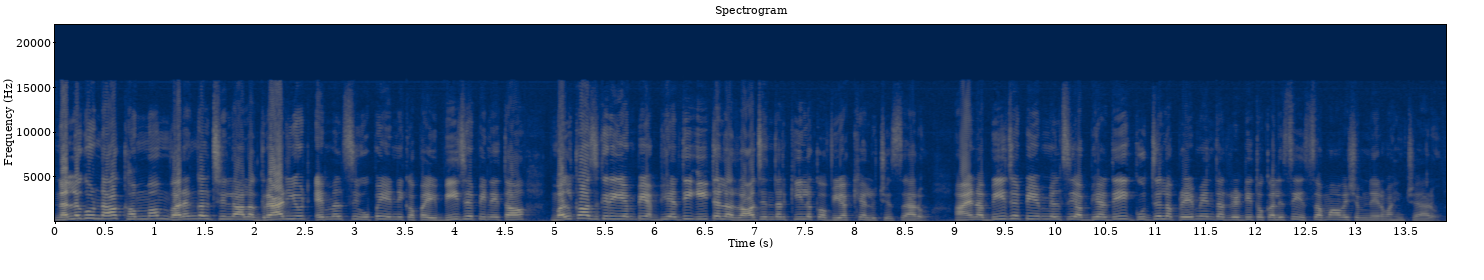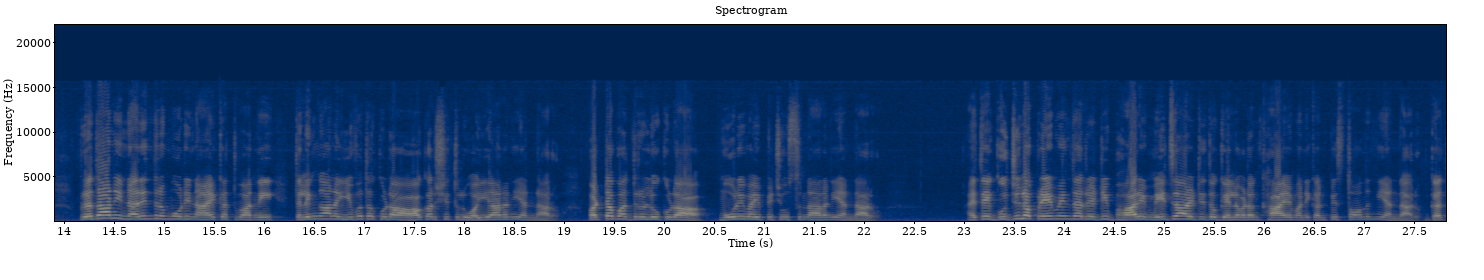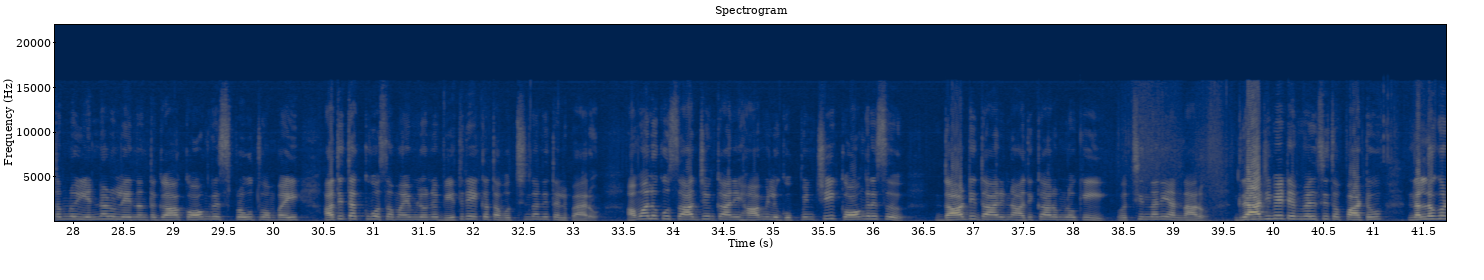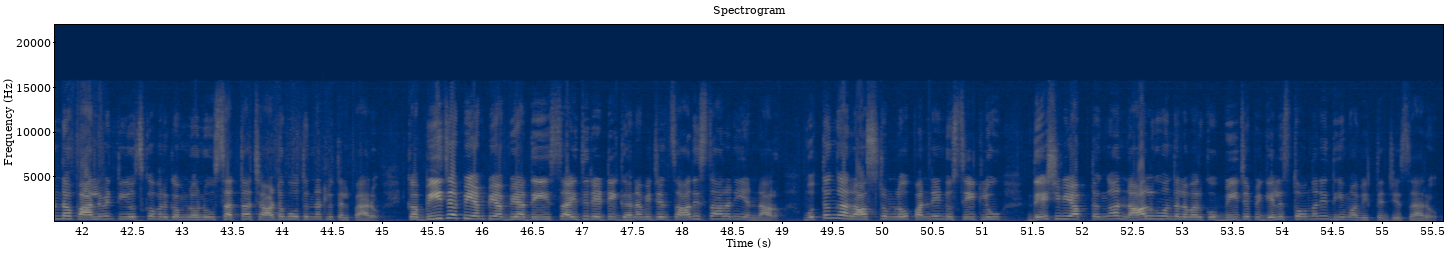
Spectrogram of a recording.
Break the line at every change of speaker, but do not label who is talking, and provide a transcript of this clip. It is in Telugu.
నల్లగొండ ఖమ్మం వరంగల్ జిల్లాల గ్రాడ్యుయేట్ ఎమ్మెల్సీ ఉప ఎన్నికపై బీజేపీ నేత మల్కాజ్గిరి ఎంపీ అభ్యర్థి ఈటెల రాజేందర్ కీలక వ్యాఖ్యలు చేశారు. ఆయన బీజేపీ ఎమ్మెల్సీ అభ్యర్థి గుజ్జల ప్రేమేందర్ రెడ్డితో కలిసి సమావేశం నిర్వహించారు. ప్రధాని నరేంద్ర మోడీ నాయకత్వాన్ని తెలంగాణ యువత కూడా ఆకర్షితులు అయ్యారని అన్నారు. పట్టభద్రులు కూడా మోడీ వైపు చూస్తున్నారని అన్నారు. అయితే గుజ్జుల ప్రేమేందర్ రెడ్డి భారీ మెజారిటీతో గెలవడం ఖాయమని కనిపిస్తోందని అన్నారు. గతంలో ఎన్నడూ లేనంతగా కాంగ్రెస్ ప్రభుత్వంపై అతి తక్కువ సమయంలోనే వ్యతిరేకత వచ్చిందని తెలిపారు. అమలుకు సాధ్యం కాని హామీలు గుప్పించి కాంగ్రెస్ దాటి దారిన అధికారంలోకి వచ్చిందని అన్నారు. గ్రాడ్యుయేట్ ఎమ్మెల్సీతో పాటు నల్లగొండ పార్లమెంట్ నియోజకవర్గంలోనూ సత్తా చాటబోతున్నట్లు తెలిపారు. ఇక బీజేపీ ఎంపీ అభ్యర్థి సైతిరెడ్డి ఘన విజయం సాధిస్తారని అన్నారు. మొత్తంగా రాష్ట్రంలో పన్నెండు సీట్లు దేశవ్యాప్తంగా నాలుగు వందల వరకు బీజేపీ గెలుస్తోందని ధీమా వ్యక్తం చేశారు.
